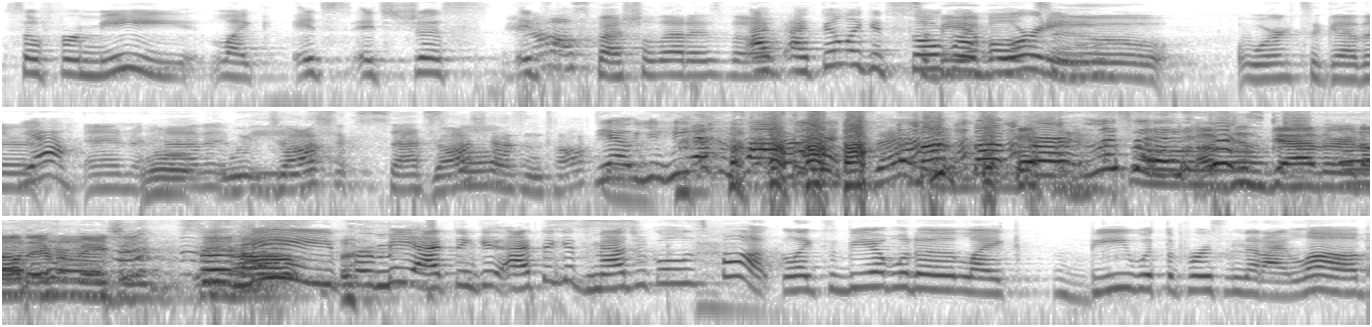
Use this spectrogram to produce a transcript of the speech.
so for me, like it's it's just You know it's. how special that is, though? I, I feel like it's to so be rewarding. able to work together Yeah. and Well, have it we- be Josh, successful. Josh hasn't talked yeah, yet. he hasn't talked yet. but, but for, listen. I'm just gathering all the information. For me, for me, I think it, I think it's magical as fuck. Like to be able to like be with the person that I love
